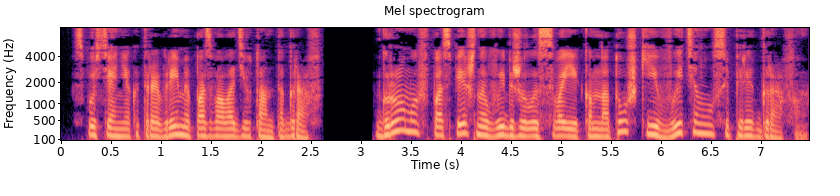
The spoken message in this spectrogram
— спустя некоторое время позвал адъютанта граф. Громов поспешно выбежал из своей комнатушки и вытянулся перед графом.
